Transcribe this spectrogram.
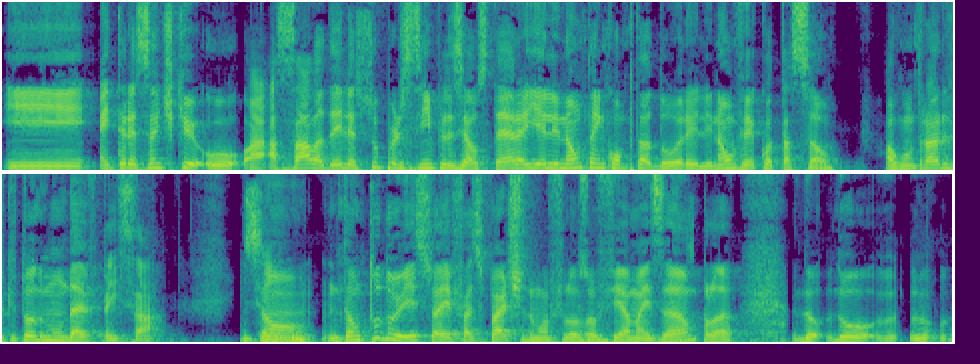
E é interessante que o, a, a, sala dele é super simples e austera e ele não tem computador, ele não vê cotação. Ao contrário do que todo mundo deve pensar. Então, então tudo isso aí faz parte de uma filosofia mais ampla do, do, do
